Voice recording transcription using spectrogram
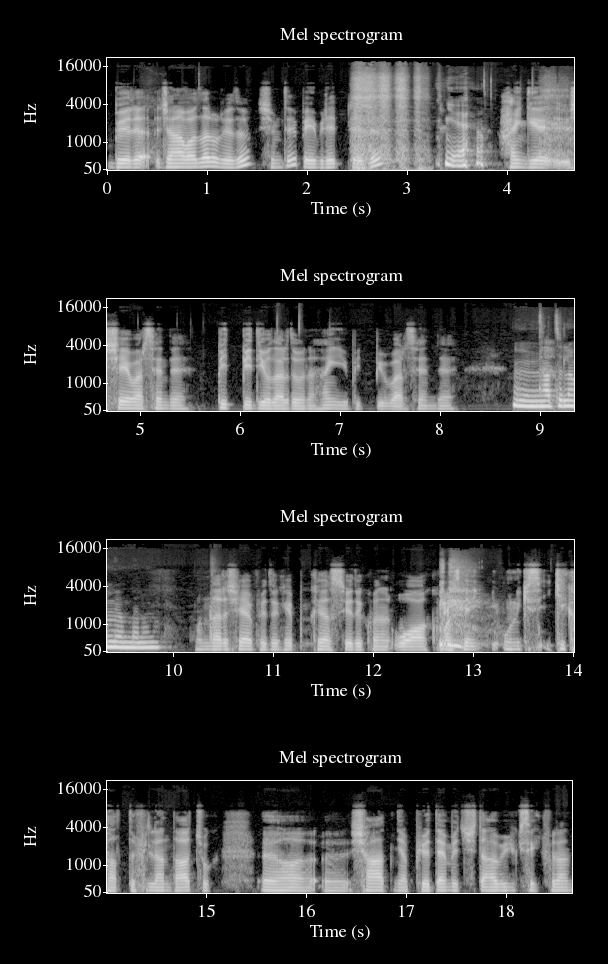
böyle canavarlar oluyordu şimdi Beyblade'de. Ya. Hangi şey var sende? Bit bir diyorlardı ona. Hangi bit bir var sende? Hmm, hatırlamıyorum ben onu. Onları şey yapıyorduk hep kıyaslıyorduk falan. Oha Kumas'ın 12'si iki katlı falan daha çok e, e, şahat yapıyor. Damage daha bir yüksek falan.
